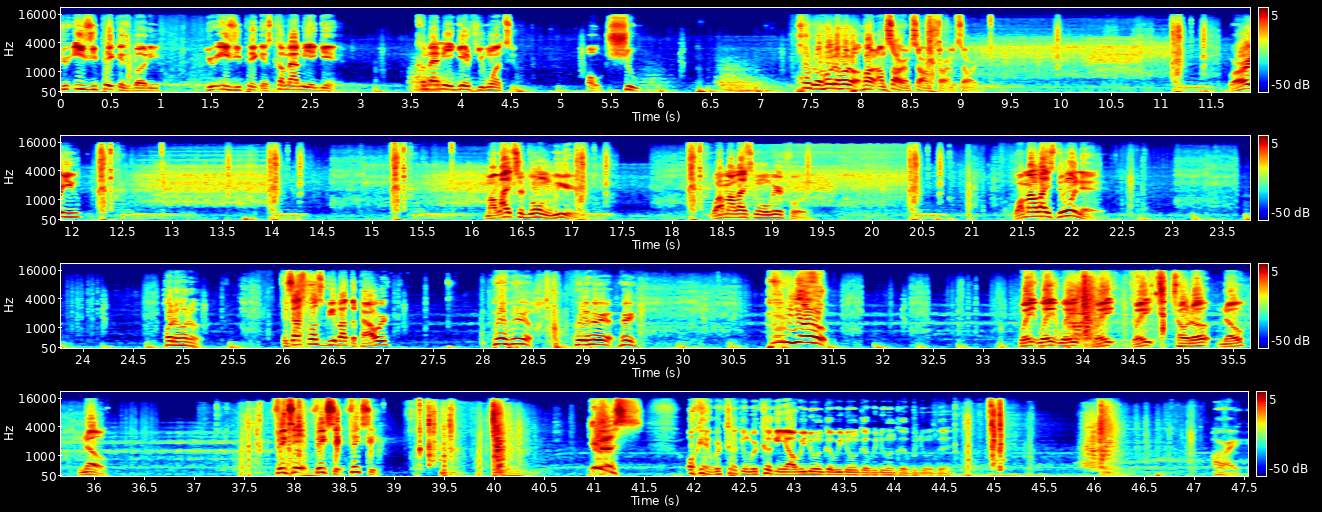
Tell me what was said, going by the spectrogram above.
You're easy pickings, buddy. You're easy pickings. Come at me again. Come at me again if you want to. Oh shoot. Hold on, hold on, hold on, hold on. I'm sorry, I'm sorry, I'm sorry, I'm sorry. Where are you? My lights are going weird. Why are my lights going weird for? Why my lights doing that? Hold on, hold on. Is that supposed to be about the power? Hurry up, hurry up. Hurry up, hurry up, hurry. Hurry up! Wait, wait, wait, wait, wait. Hold up. No, no. Fix it, fix it, fix it. Yes! Okay, we're cooking, we're cooking, y'all. We doing good, we doing good, we doing good, we doing good. All right.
